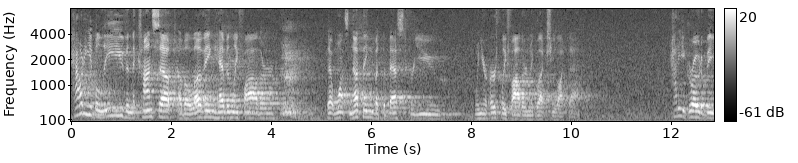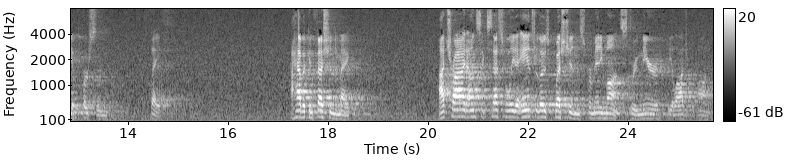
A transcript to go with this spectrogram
How do you believe in the concept of a loving Heavenly Father that wants nothing but the best for you when your earthly father neglects you like that? How do you grow to be a person of faith? I have a confession to make. I tried unsuccessfully to answer those questions for many months through mere theological pondering.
